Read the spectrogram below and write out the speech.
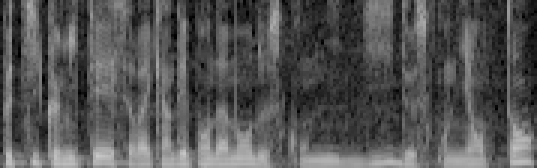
petit comité. C'est vrai qu'indépendamment de ce qu'on y dit, de ce qu'on y entend,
